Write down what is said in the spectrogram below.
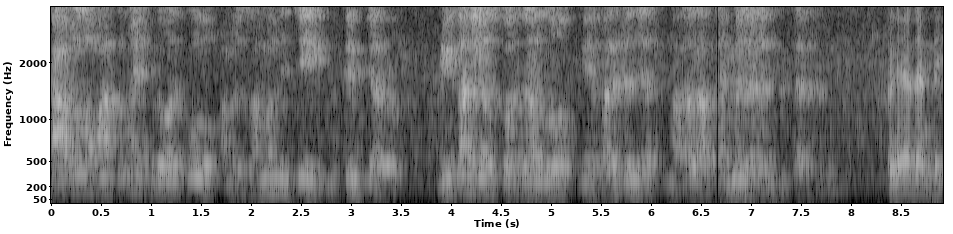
కావల్లో మాత్రమే ఇప్పటి వరకు అందుకు సంబంధించి గుర్తించారు. మిగతా నియోజకవర్గాల్లో మీరు పర్యటన చేస్తున్నారా? లేకపోతే ఎమ్మెల్యే తీసారు లేదండి.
